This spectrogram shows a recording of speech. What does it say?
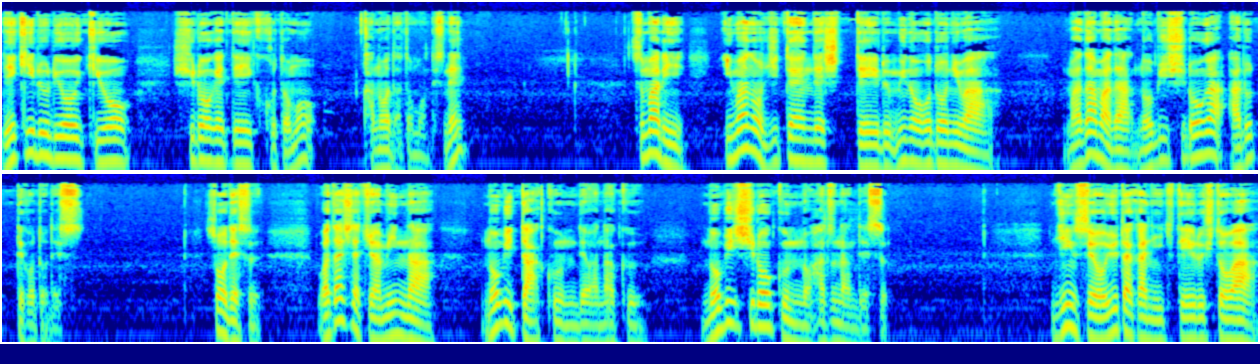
できる領域を広げていくことも可能だと思うんですね。つまり、今の時点で知っている身の程には、まだまだ伸びしろがあるってことです。そうです。私たちはみんな、のび太くんではなく、のびしろくんのはずなんです。人生を豊かに生きている人は、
